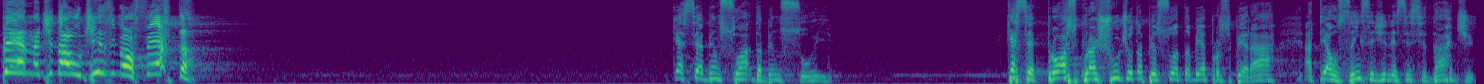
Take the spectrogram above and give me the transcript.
pena de dar o dízimo e oferta. Quer ser abençoado? Abençoe. Quer ser próspero? Ajude outra pessoa também a prosperar, a ter ausência de necessidade.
